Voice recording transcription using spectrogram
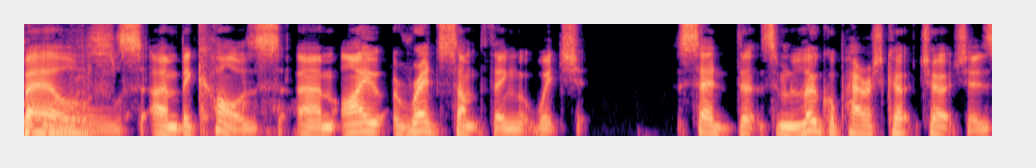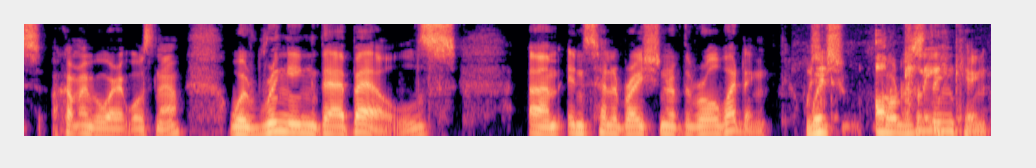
Bells. bells um, because um, I read something which said that some local parish churches, I can't remember where it was now, were ringing their bells um, in celebration of the royal wedding, Was which it got us Ockley? thinking.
